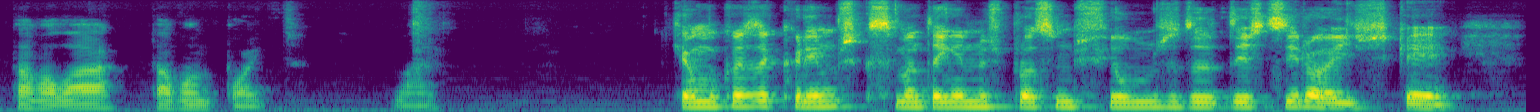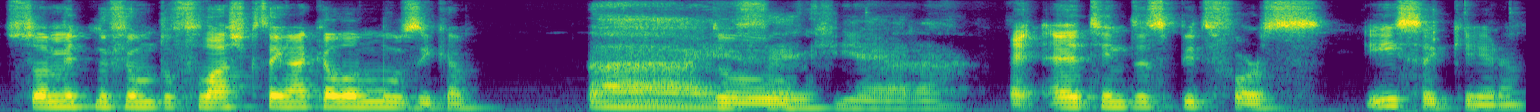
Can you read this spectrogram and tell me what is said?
estava lá, estava on point. Não é? Que é uma coisa que queremos que se mantenha nos próximos filmes de- destes heróis, que é somente no filme do Flash que tem aquela música. Ai, Do- isso é que era. É the Speed Force. Isso é que era.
